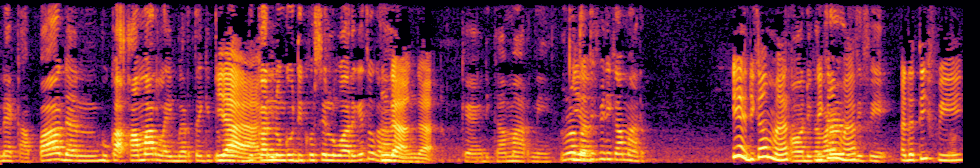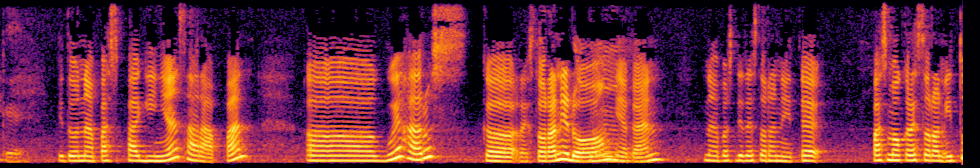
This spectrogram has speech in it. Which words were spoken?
naik kapal dan buka kamar lah ibaratnya gitu Ya, kan bukan gitu. nunggu di kursi luar gitu kan Enggak, enggak. oke di kamar nih lu nonton Iya. TV di kamar Iya di kamar. Oh, di kamar ada TV. Ada TV. oke Gitu. Nah pas paginya sarapan, eh gue harus ke restorannya dong ya kan nah pas di restoran itu eh, pas mau ke restoran itu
